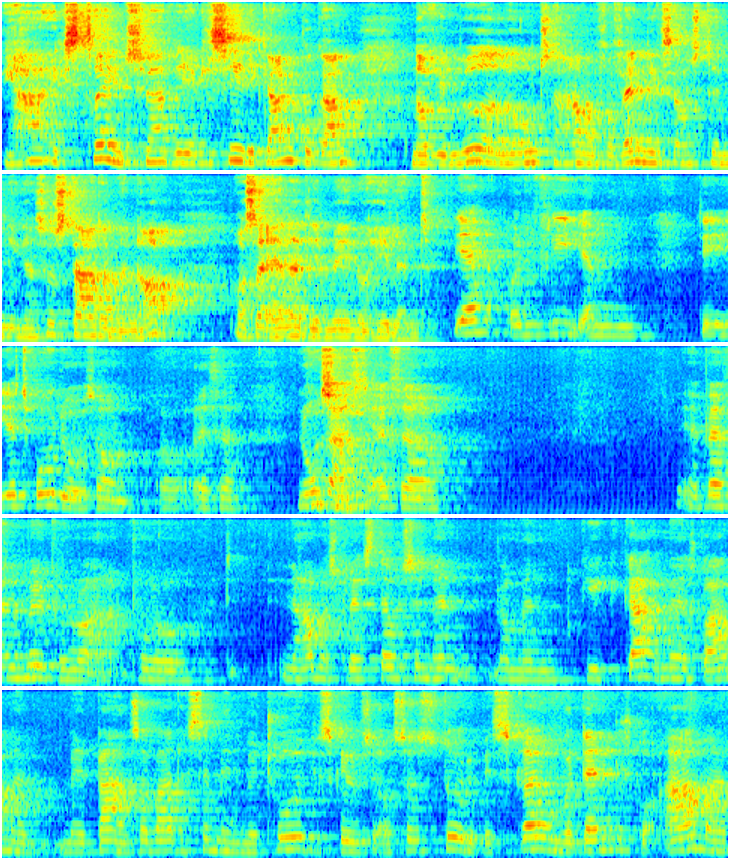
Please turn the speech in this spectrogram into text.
Vi har ekstremt svært ved, jeg kan se det gang på gang, når vi møder nogen, så har man forventningsafstemninger, så starter man op, og så ender det med noget helt andet. Ja, og det er fordi, jamen, det, jeg troede, det var sådan. Og, altså, nogle Præcis. gange, altså, jeg har i hvert fald mødt på, på en arbejdsplads, der var simpelthen, når man gik i gang med at skulle arbejde med et barn, så var der simpelthen en metodebeskrivelse, og så stod det beskrevet, hvordan du skulle arbejde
